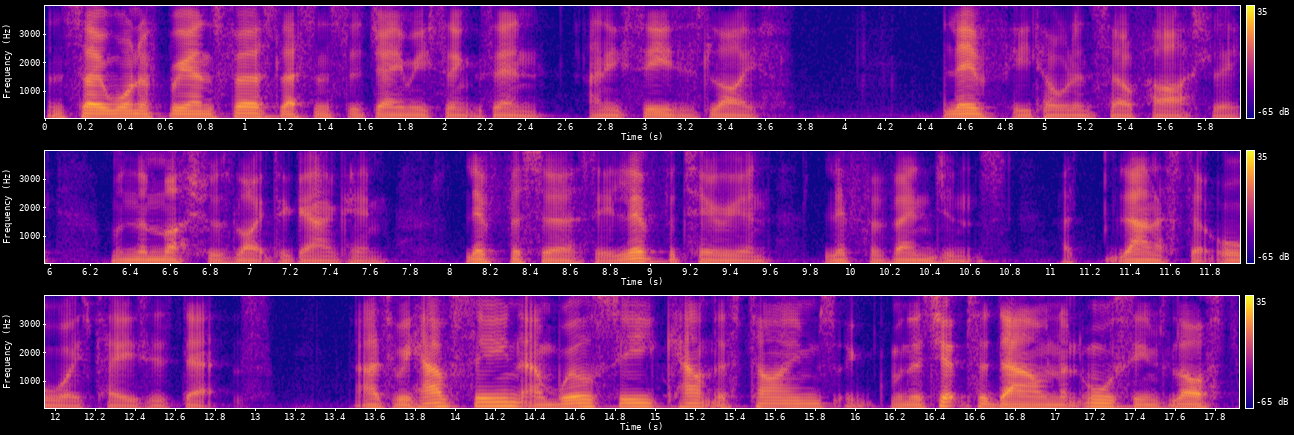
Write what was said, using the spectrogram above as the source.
And so one of Brienne's first lessons to Jaime sinks in, and he sees his life. Live, he told himself harshly, when the mush was like to gag him. Live for Cersei, live for Tyrion, live for vengeance. A Lannister always pays his debts. As we have seen and will see countless times, when the chips are down and all seems lost,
